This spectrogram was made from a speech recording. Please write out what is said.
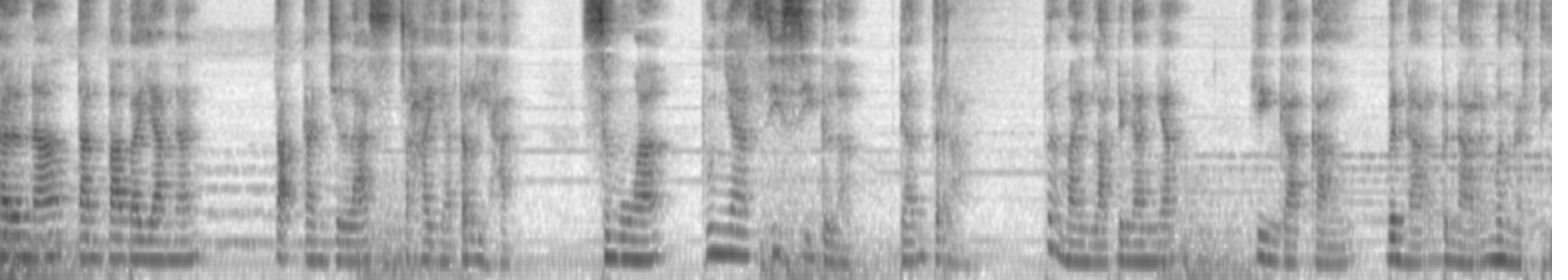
Karena tanpa bayangan takkan jelas cahaya terlihat. Semua punya sisi gelap dan terang. Bermainlah dengannya hingga kau benar-benar mengerti.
